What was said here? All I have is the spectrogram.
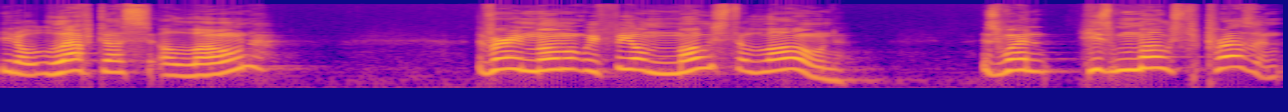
you know, left us alone. The very moment we feel most alone is when He's most present.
